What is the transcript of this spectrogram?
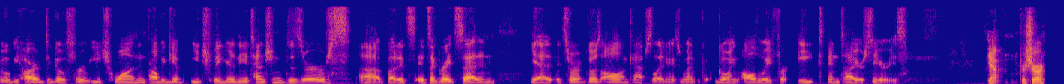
It would be hard to go through each one and probably give each figure the attention it deserves. Uh, but it's it's a great set, and yeah, it sort of goes all encapsulating as we went going all the way for eight entire series. Yep, for sure.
